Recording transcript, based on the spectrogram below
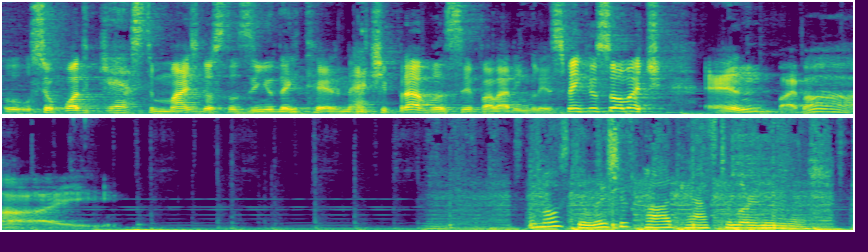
O, o seu podcast mais gostosinho da internet para você falar inglês. Thank you so much and bye bye. The most delicious podcast to learn English.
